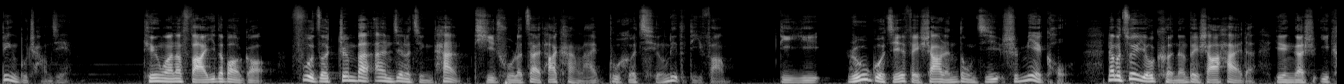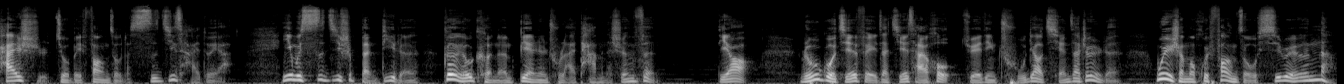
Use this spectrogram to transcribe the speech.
并不常见。听完了法医的报告，负责侦办案件的警探提出了在他看来不合情理的地方：第一。如果劫匪杀人动机是灭口，那么最有可能被杀害的应该是一开始就被放走的司机才对啊，因为司机是本地人，更有可能辨认出来他们的身份。第二，如果劫匪在劫财后决定除掉潜在证人，为什么会放走希瑞恩呢？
